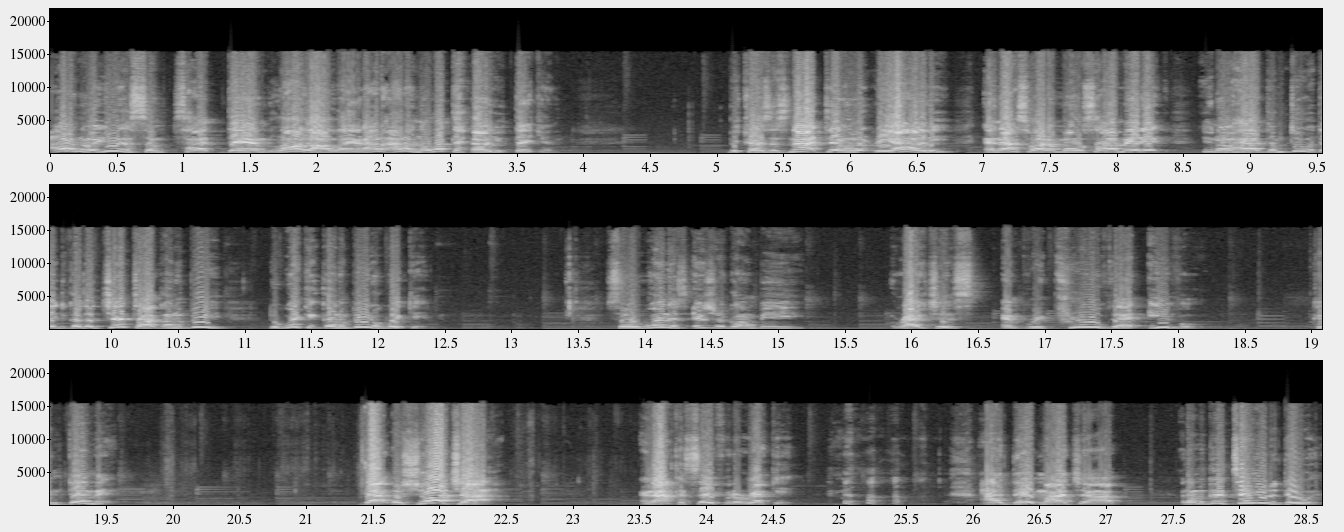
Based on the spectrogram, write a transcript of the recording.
I don't know, you're in some type damn la la land. I don't, I don't know what the hell you're thinking. Because it's not dealing with reality. And that's why the Most High made it, you know, had them do it. Because the Gentile going to be, the wicked going to be the wicked. So when is Israel going to be righteous and reprove that evil? Condemn it. That was your job. And I can say for the record, I did my job and I'm going to continue to do it.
